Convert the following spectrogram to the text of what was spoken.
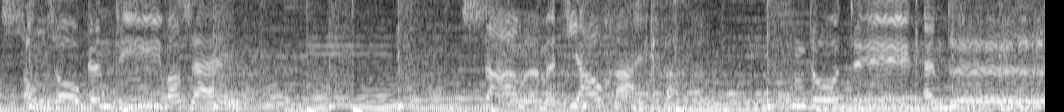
soms ook een diva zijn. Samen met jou ga ik graag door dik en dun.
